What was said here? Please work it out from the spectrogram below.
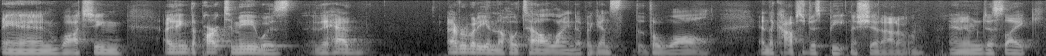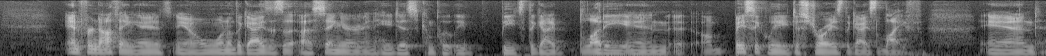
and watching i think the part to me was they had everybody in the hotel lined up against the, wall and the cops are just beating the shit out of them and i'm just like and for nothing and it's, you know one of the guys is a, a singer and he just completely beats the guy bloody and uh, basically destroys the guy's life and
